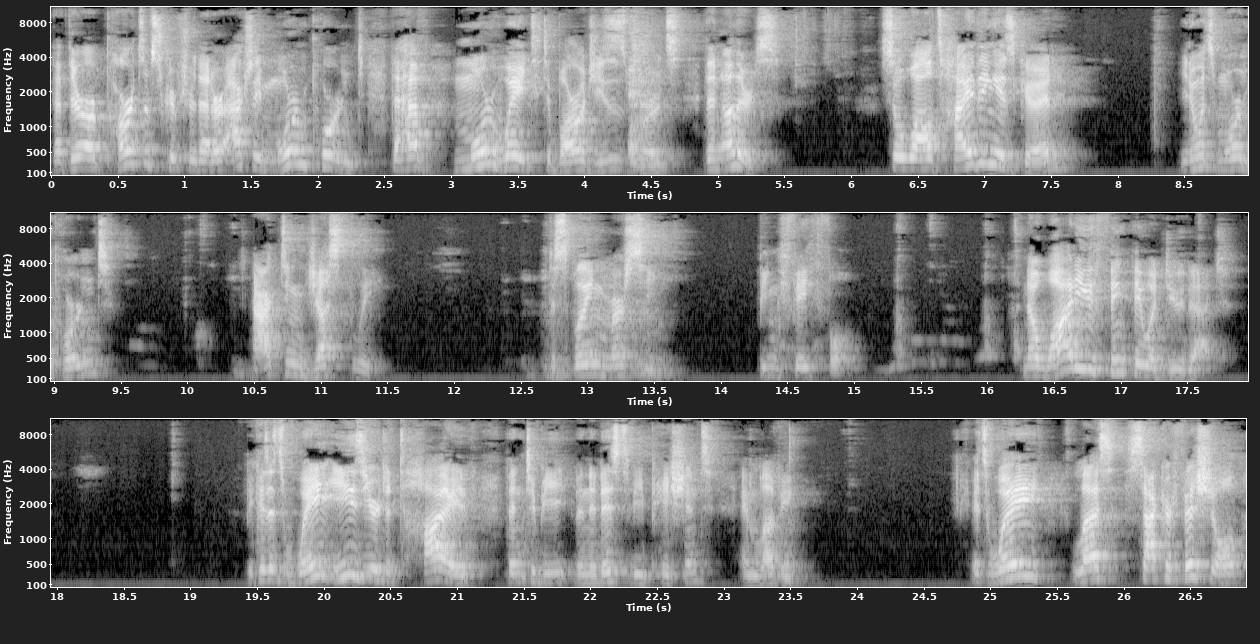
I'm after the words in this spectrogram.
That there are parts of scripture that are actually more important, that have more weight, to borrow Jesus' words, than others. So while tithing is good, you know what's more important? Acting justly, displaying mercy, being faithful. Now, why do you think they would do that? Because it's way easier to tithe than to be, than it is to be patient and loving. It's way less sacrificial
